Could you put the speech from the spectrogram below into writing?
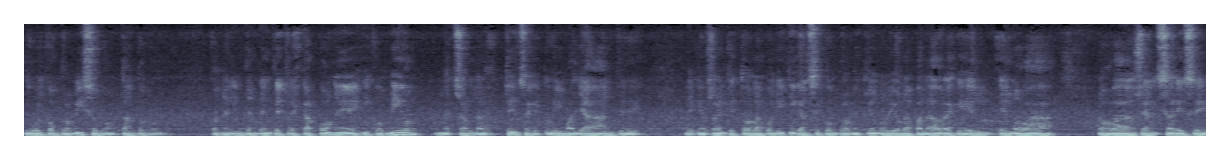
tuvo el compromiso con tanto con, con el intendente Tres Capones y conmigo, una charla extensa que tuvimos allá antes de, de que arranque toda la política, él se comprometió, nos dio la palabra que él, él no va nos va a realizar ese,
